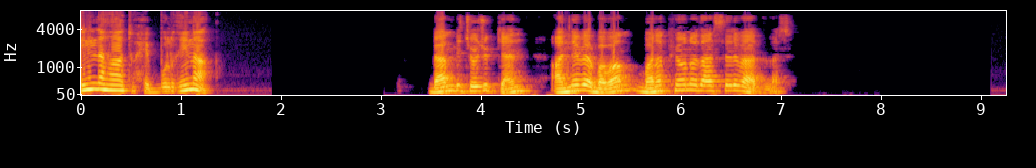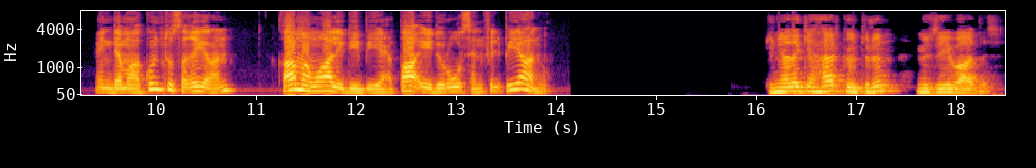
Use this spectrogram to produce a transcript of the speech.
إنها تحب الغناء Ben bir çocukken anne ve babam bana piyano dersleri verdiler. عندما كنت صغيرا قام والدي بإعطائي دروسا في البيانو Dünyadaki her kültürün müziği vardır.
